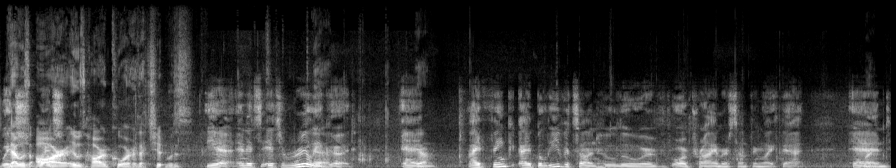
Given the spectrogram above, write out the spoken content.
which- that was which- R. It was hardcore. That shit was. yeah, and it's it's really Yeah. good, and Yeah. I think I believe it's on Hulu or or Prime or something like that, and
